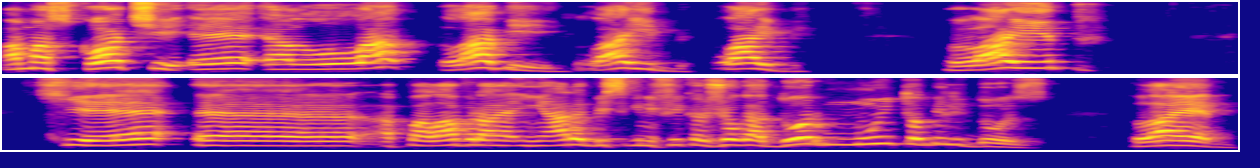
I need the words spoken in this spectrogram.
A mascote é a Lab, Laib, Laib, Laib, Laib, que é, é, a palavra em árabe significa jogador muito habilidoso. Laeb,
